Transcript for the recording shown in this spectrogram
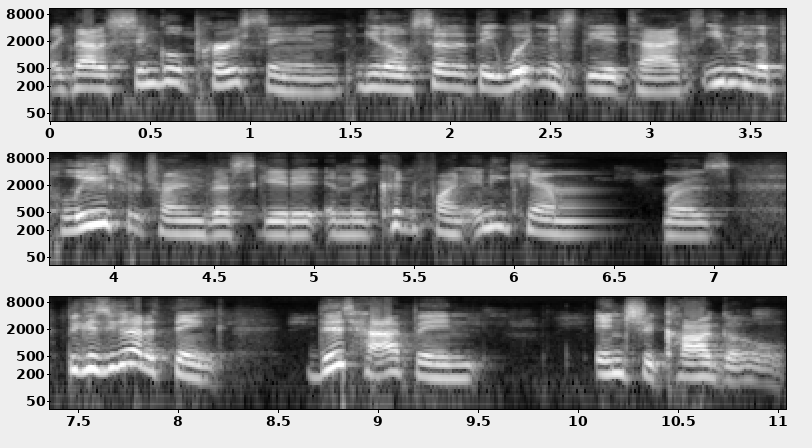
like not a single person, you know, said that they witnessed the attacks. Even the police were trying to investigate it and they couldn't find any cameras because you got to think this happened in Chicago,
